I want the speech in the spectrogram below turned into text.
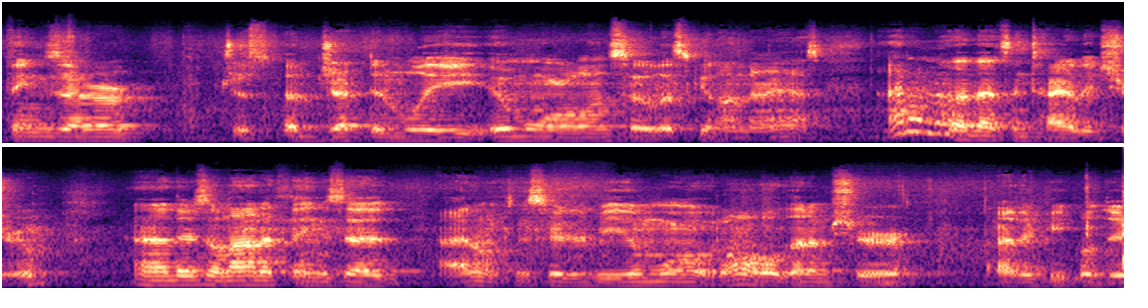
things that are just objectively immoral, and so let's get on their ass. I don't know that that's entirely true. Uh, there's a lot of things that I don't consider to be immoral at all that I'm sure other people do,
